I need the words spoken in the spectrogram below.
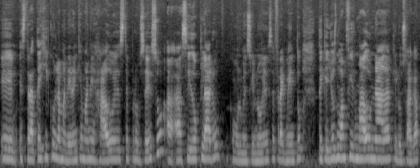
eh, estratégico en la manera en que ha manejado este proceso, ha, ha sido claro, como lo mencionó en ese fragmento, de que ellos no han firmado nada que los haga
